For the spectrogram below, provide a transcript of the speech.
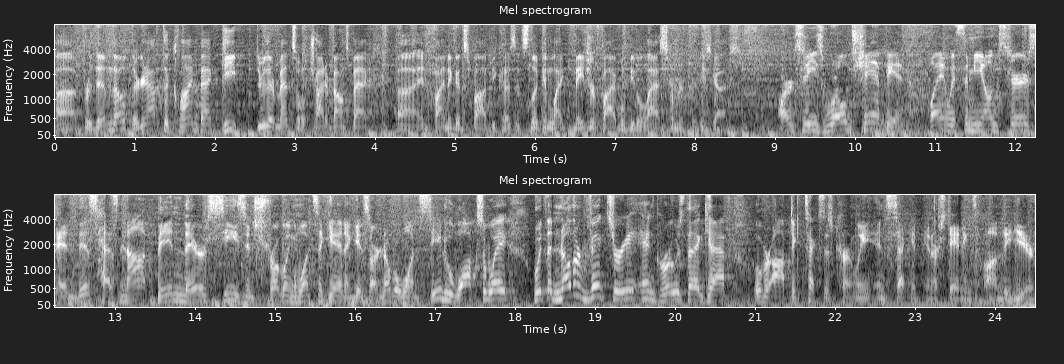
Uh, for them though, they're gonna have to climb back deep through their mental, try to bounce back uh, and find a good spot because it's looking like Major Five will be the last tournament for these guys. Arcsity's world champion, playing with some youngsters, and this has not been their season. Struggling once again against our number one seed, who walks away with another victory and grows that gap over Optic Texas, currently in second in our standings on the year.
